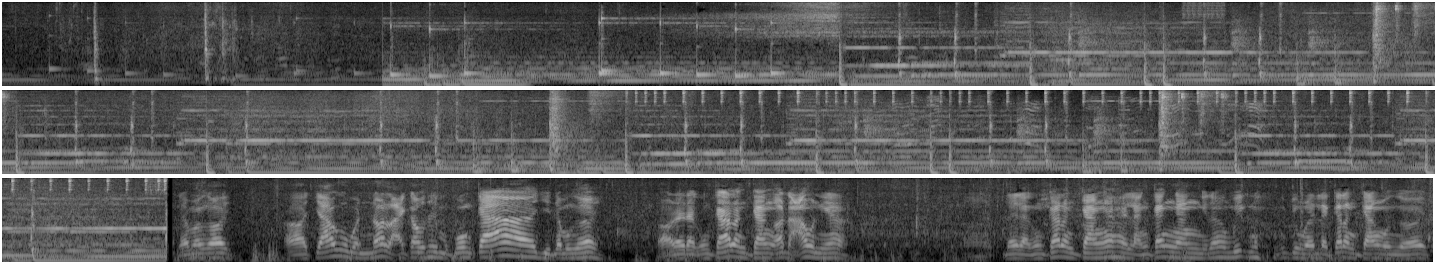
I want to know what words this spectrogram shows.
cháu của mình nó lại câu thêm một con cá gì nè mọi người. Ở đây là con cá lăng căng ở đảo mình nha. À, đây là con cá lăng căng hay là cá ngăn gì đó không biết nữa. Nói chung đây là cá lăng căng mọi người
